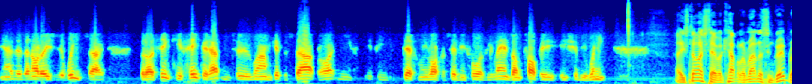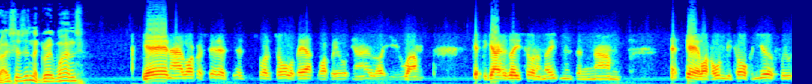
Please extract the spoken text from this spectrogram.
you know they're, they're not easy to win. So, But I think if he could happen to um, get the start right, and he definitely, like I said before, if he lands on top, he, he should be winning. It's nice to have a couple of runners in group races, isn't it? Group ones. Yeah, no, like I said, it's, it's what it's all about. Like we, you know, like you um, get to go to these sort of meetings, and um, yeah, like I wouldn't be talking to you if we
